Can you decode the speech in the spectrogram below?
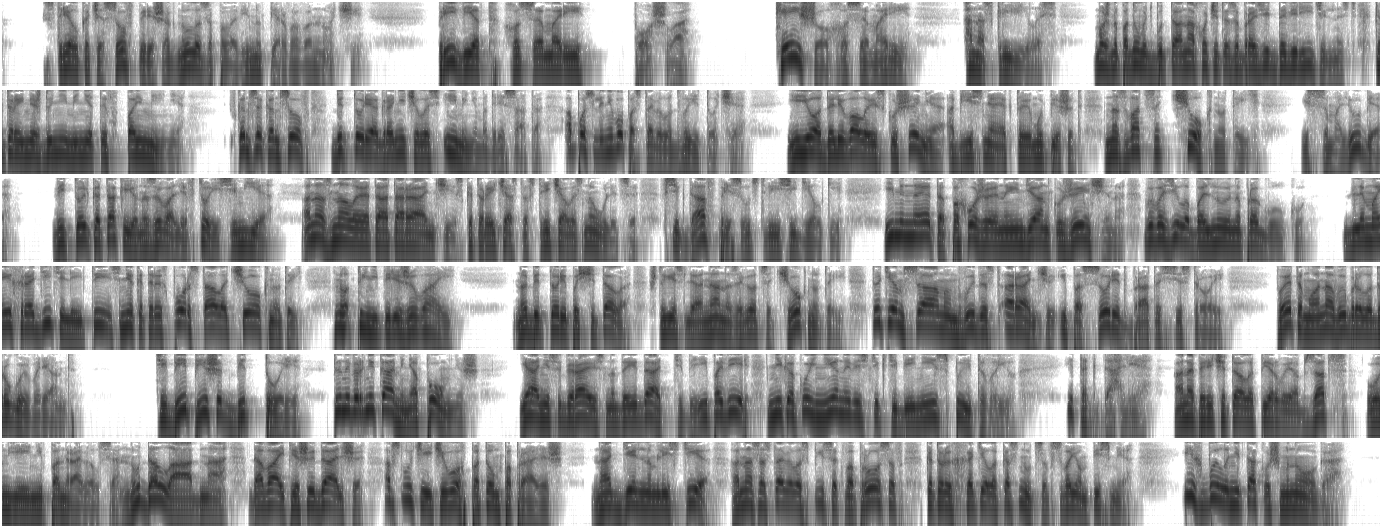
Стрелка часов перешагнула за половину первого ночи. «Привет, Хосе Мари!» Пошла. «Кейшо, Хосе Мари!» Она скривилась. Можно подумать, будто она хочет изобразить доверительность, которой между ними нет и в помине. В конце концов, Беттори ограничилась именем адресата, а после него поставила двоеточие — ее одолевало искушение, объясняя, кто ему пишет, назваться «чокнутой» из самолюбия. Ведь только так ее называли в той семье. Она знала это от Аранчи, с которой часто встречалась на улице, всегда в присутствии сиделки. Именно эта, похожая на индианку женщина, вывозила больную на прогулку. «Для моих родителей ты с некоторых пор стала чокнутой», но ты не переживай. Но Биттори посчитала, что если она назовется чокнутой, то тем самым выдаст Аранчу и поссорит брата с сестрой. Поэтому она выбрала другой вариант. «Тебе пишет Биттори. Ты наверняка меня помнишь. Я не собираюсь надоедать тебе, и, поверь, никакой ненависти к тебе не испытываю». И так далее. Она перечитала первый абзац, он ей не понравился. «Ну да ладно, давай пиши дальше, а в случае чего потом поправишь». На отдельном листе она составила список вопросов, которых хотела коснуться в своем письме. Их было не так уж много.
